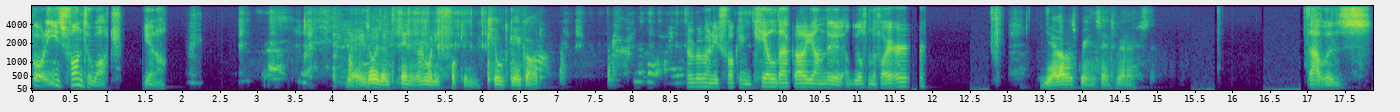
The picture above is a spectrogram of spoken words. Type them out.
but he's fun to watch. You know. Yeah, he's always entertaining. Remember when he fucking killed Gegard? Remember when he fucking killed that guy on the on the Ultimate Fighter? Yeah, that was pretty insane to be honest. That was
